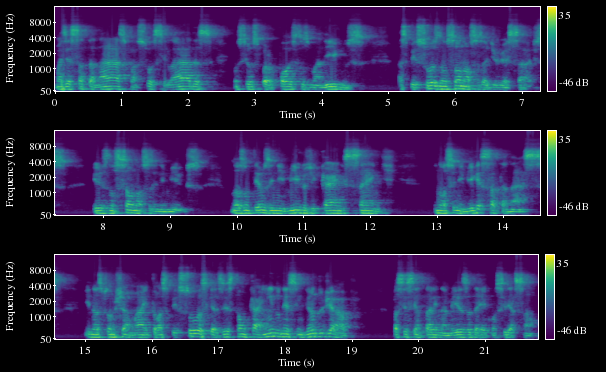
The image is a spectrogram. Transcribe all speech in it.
mas é Satanás com as suas ciladas, os seus propósitos malignos. As pessoas não são nossos adversários, eles não são nossos inimigos. Nós não temos inimigos de carne e sangue. O nosso inimigo é Satanás. E nós precisamos chamar então as pessoas que às vezes estão caindo nesse engano do diabo para se sentarem na mesa da reconciliação.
